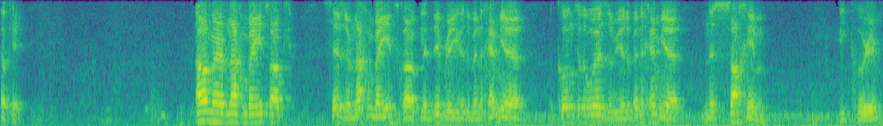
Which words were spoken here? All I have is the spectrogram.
Okay. Amar Rav Nachum Bar Yitzchak says Rav Nachum Bar Yitzchak ledivri Yehuda ben Nehemiah, according to the words of Yehuda ben Nehemiah, nesachim bikurim.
